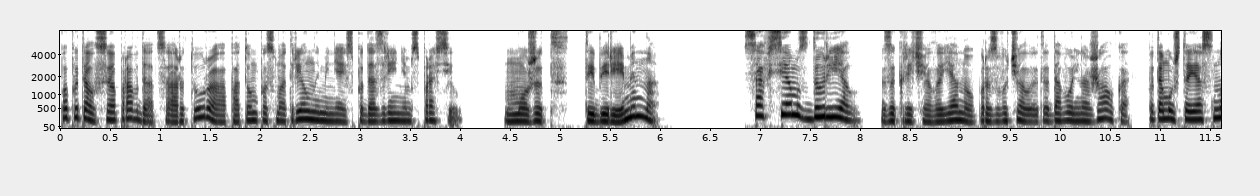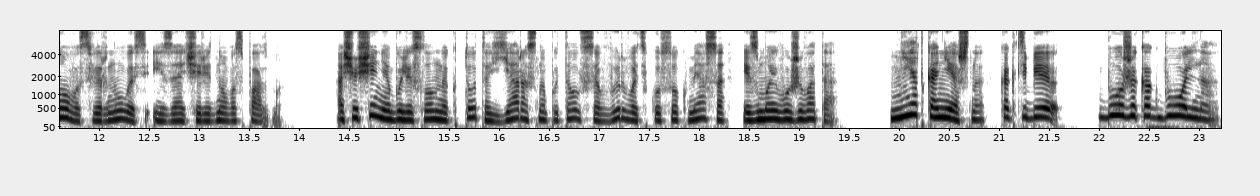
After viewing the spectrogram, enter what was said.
Попытался оправдаться Артура, а потом посмотрел на меня и с подозрением спросил. «Может, ты беременна?» «Совсем сдурел!» — закричала я, но прозвучало это довольно жалко, потому что я снова свернулась из-за очередного спазма. Ощущения были, словно кто-то яростно пытался вырвать кусок мяса из моего живота. «Нет, конечно! Как тебе... Боже, как больно!»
